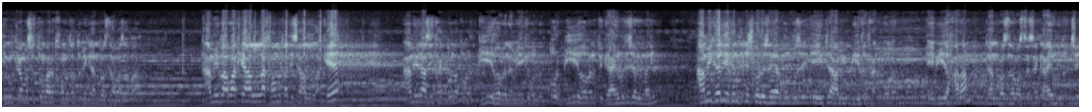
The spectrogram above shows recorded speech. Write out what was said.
ইনকাম আছে, তোমার ক্ষমতা, তুমি গান বাজনা বাজাবা। আমি বাবাকে আল্লাহ ক্ষমতা দিছে, আল্লাহকে। আমি রাজি থাকব না, তোমার বিয়ে হবে না, মেয়েকে বলব, তোর বিয়ে হবে না, তুই গায়ে হলুদে যাবি মানে? আমি খালি এখান থেকে সরে যাই আর বলব যে, এইটা আমি বিয়েতে থাকব না। এই বিয়ে হারাম, গান বাজনা বাজতেছে, গায়ে হচ্ছে,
